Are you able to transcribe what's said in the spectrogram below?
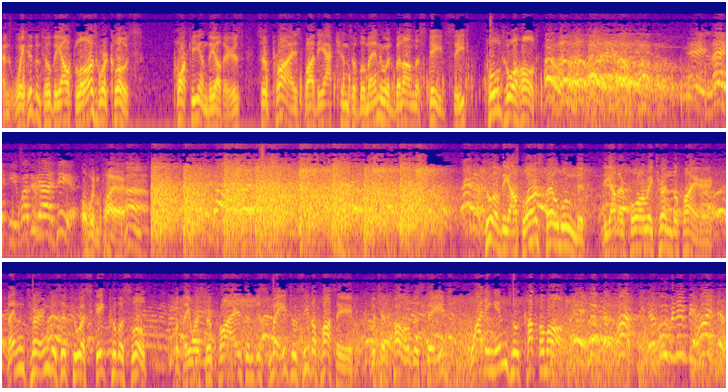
and waited until the outlaws were close. Porky and the others, surprised by the actions of the men who had been on the stage seat, pulled to a halt. Hey, Lanky, what's the idea? Open fire. Ah. Two of the outlaws fell wounded. The other four returned the fire, then turned as if to escape to the slope. But they were surprised and dismayed to see the posse, which had followed the stage, riding in to cut them off. Hey, look, the posse! They're moving in behind them!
